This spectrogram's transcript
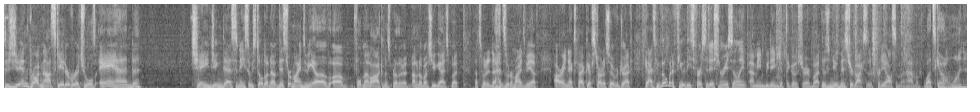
Djinn Prognosticator of Rituals. And Changing Destiny. So we still don't know. This reminds me of um, Full Metal Alchemist Brotherhood. I don't know about you guys, but that's what it does. That's what it reminds me of. All right, next pack we have Stardust Overdrive. Guys, we've opened a few of these first edition recently. I mean, we didn't get the Ghost Rare, but those new mystery boxes are pretty awesome that have them. Let's go. One,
